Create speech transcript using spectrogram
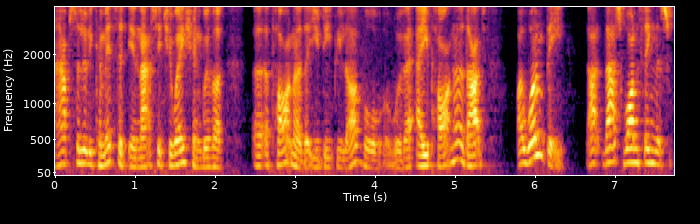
absolutely committed in that situation with a, a partner that you deeply love or with a partner that I won't be. That that's one thing that's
